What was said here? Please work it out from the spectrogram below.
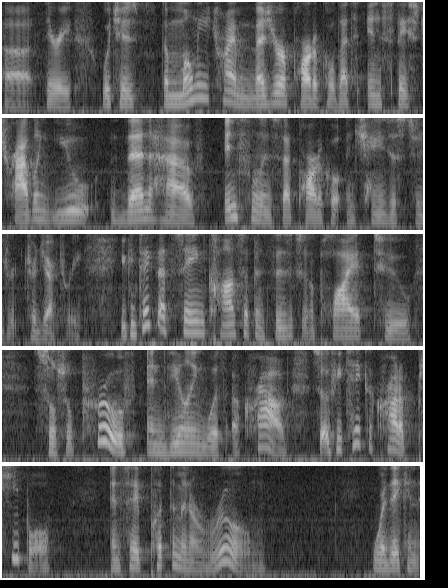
uh, theory, which is the moment you try and measure a particle that's in space traveling, you then have influenced that particle and change its tra trajectory. You can take that same concept in physics and apply it to social proof and dealing with a crowd. So if you take a crowd of people and say put them in a room where they can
